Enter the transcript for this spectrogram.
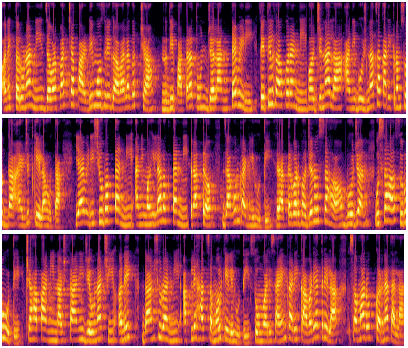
अनेक तरुणांनी जवळपासच्या पारडी मोजरी गावालगतच्या नदीपात्रातून जल आणत्यावेळी येथील गावकऱ्यांनी भजनाला आणि भोजनाचा कार्यक्रम सुद्धा आयोजित केला होता. यावेळी शिवभक्तांनी आणि महिला भक्तांनी रात्र जागून काढली होती. रात्रभर भजन उत्साह भोजन उत्साह सुरू होते. चहा पाणी नाश्ता आणि जेवणाची अनेक दानशूरांनी आपले हात समोर केले होते. सोमवारी सायंकाळी कावड यात्रेला समारोप करण्यात आला.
